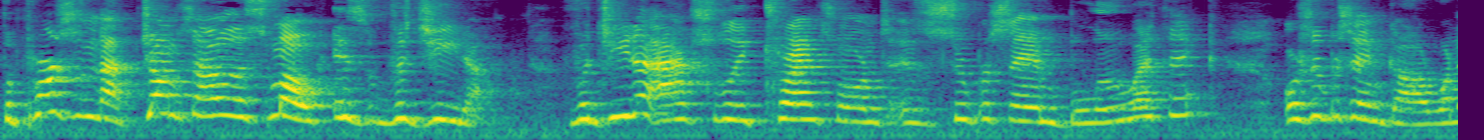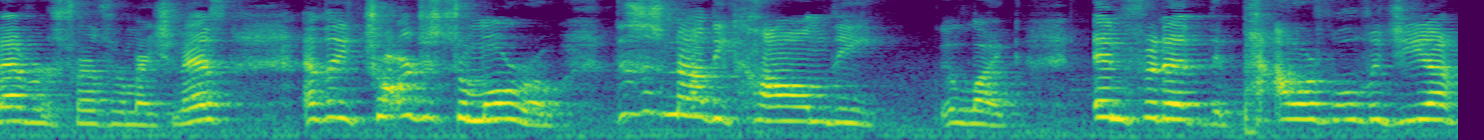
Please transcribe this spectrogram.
the person that jumps out of the smoke is Vegeta. Vegeta actually transforms into Super Saiyan Blue, I think, or Super Saiyan God, whatever his transformation is, and then he charges to Moro. This is now the calm, the like infinite, the powerful Vegeta,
